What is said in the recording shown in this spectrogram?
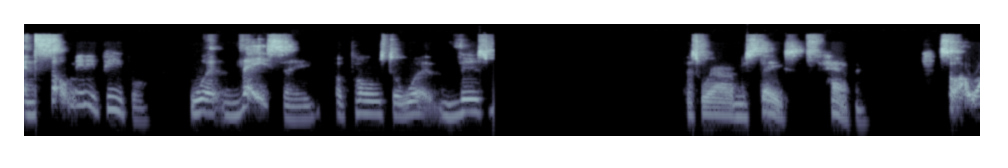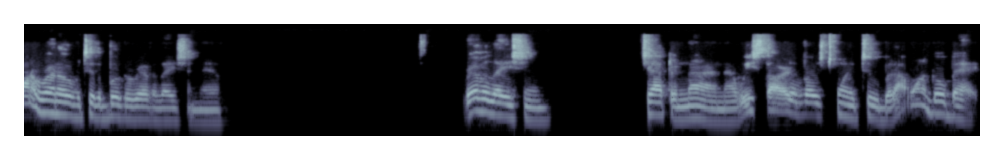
and so many people, what they say opposed to what this. That's where our mistakes happen. So I want to run over to the book of Revelation now. Revelation chapter 9. Now, we started in verse 22, but I want to go back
